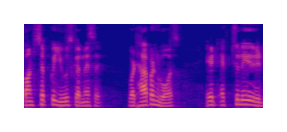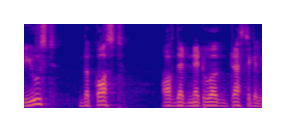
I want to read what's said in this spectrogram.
کانسیپٹ کو یوز کرنے سے what happen was it actually reduced the cost of that network drastically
